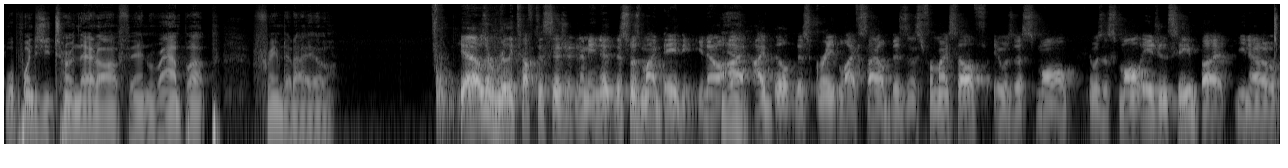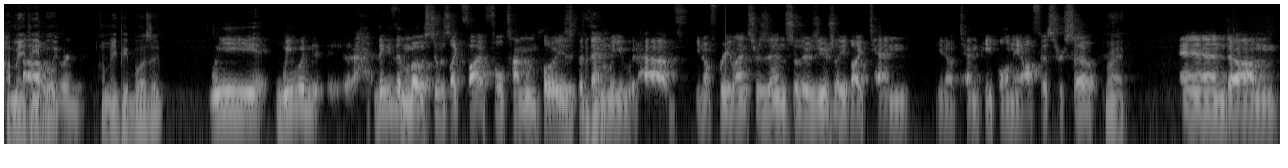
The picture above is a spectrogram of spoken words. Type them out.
What point did you turn that off and ramp up Frame.io? Yeah, that was a really tough decision. I mean, it, this was my baby. You know, yeah. I, I built this great lifestyle business for myself. It was a small, it was a small agency, but you know, how many people? Uh, we were, how many people was it? We we would, I think the most it was like five full time employees, but okay. then we would have you know freelancers in. So there's usually like ten, you know, ten people in the office or so. Right. And um,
